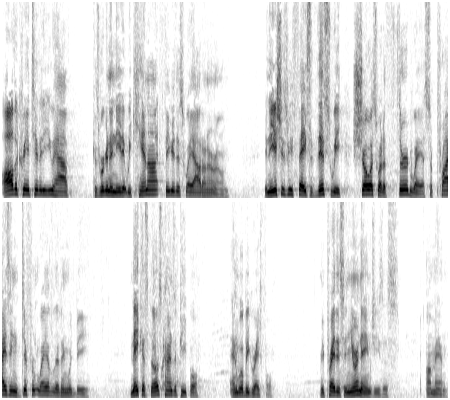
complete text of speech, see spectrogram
All the creativity you have, because we're going to need it. We cannot figure this way out on our own. In the issues we face this week, show us what a third way, a surprising, different way of living would be. Make us those kinds of people, and we'll be grateful. We pray this in your name, Jesus. Amen.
